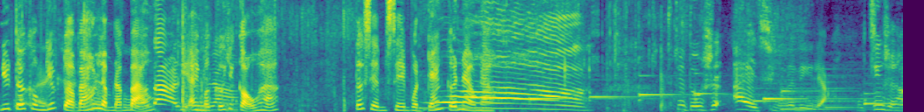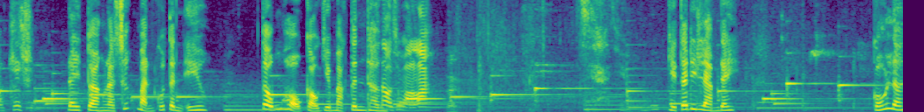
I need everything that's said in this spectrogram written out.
Nếu tớ không giúp tòa báo làm đảm bảo Thì ai mở cửa cho cậu hả? Tớ xem xem hoành tráng cỡ nào nào. Đây toàn là sức mạnh của tình yêu. Tớ ủng hộ cậu về mặt tinh thần. Vậy tớ đi làm đây. Cố lên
